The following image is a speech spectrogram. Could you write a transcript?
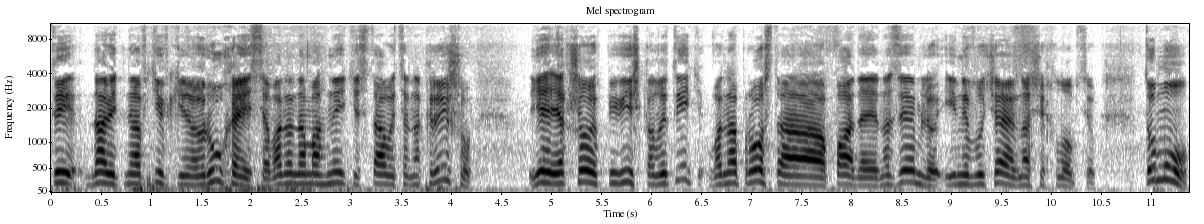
ти навіть на автівці рухаєшся, вона на магниті ставиться на кришу. І якщо півішка летить, вона просто падає на землю і не влучає в наших хлопців. Тому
